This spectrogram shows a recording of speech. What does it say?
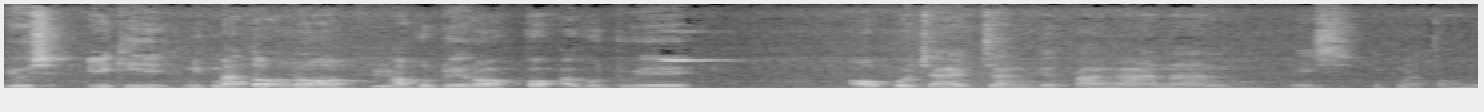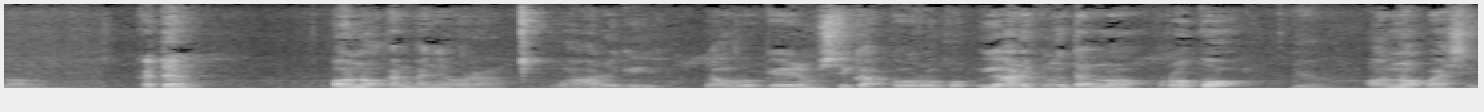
wis iki nikmat ono. Iya. Aku duwe rokok, aku duwe apa jajan kayak panganan wis nikmat ono. Kadang ono kan banyak orang. Wah hari ini yang rokok kayaknya mesti gak go rokok. Iya hari ini entekno rokok. Iya. ono pasti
